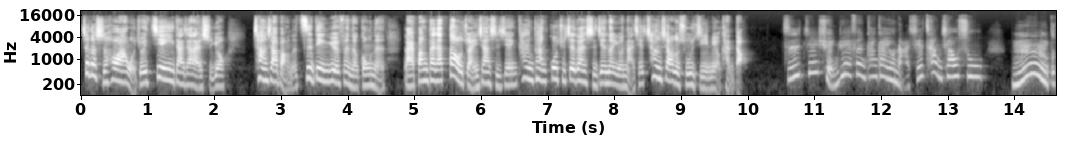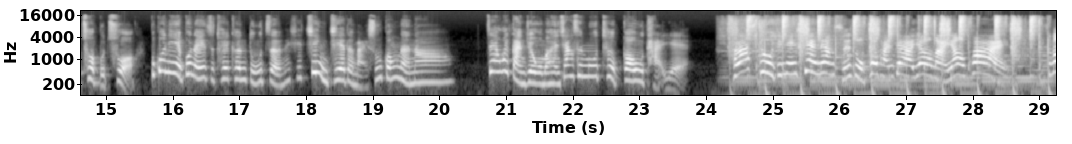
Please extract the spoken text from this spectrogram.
这个时候啊，我就会建议大家来使用畅销榜的自定月份的功能，来帮大家倒转一下时间，看看过去这段时间呢，有哪些畅销的书籍没有看到。直接选月份看看有哪些畅销书，嗯，不错不错。不过你也不能一直推坑读者那些进阶的买书功能哦，这样会感觉我们很像是 MooTube 购物台耶。Plus Two 今天限量十组破盘价，要买要快。什么？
